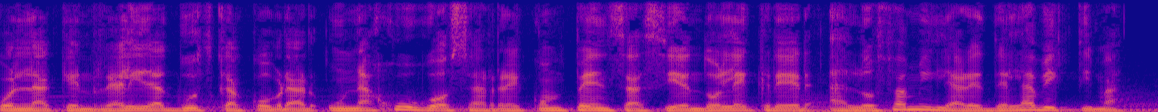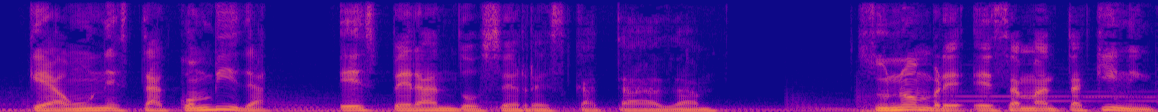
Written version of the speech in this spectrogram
con la que en realidad busca cobrar una jugosa recompensa haciéndole creer a los familiares de la víctima que aún está con vida, esperando ser rescatada. Su nombre es Samantha Kinning,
